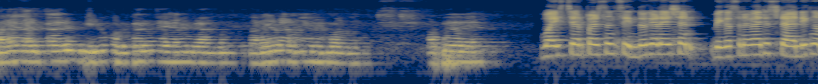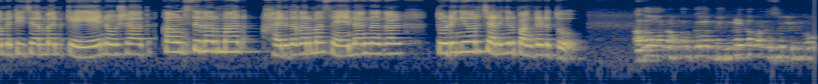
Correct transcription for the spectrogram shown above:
പല കടക്കാരും പിരിവ് കൊടുക്കാനും തയ്യാറില്ലായിരുന്നു കടകൾ അടഞ്ഞു കിടക്കുവായിരുന്നു അപ്പൊ വൈസ് ചെയർപേഴ്സൺ സിന്ധു ഗണേശൻ വികസനകാര്യ standing committee chairman K A Naushad കൗൺസിലർമാർ ഹരിതകർമ്മ സേനാംഗങ്ങൾ തുടങ്ങിയവർ ചടങ്ങിൽ പങ്കെടുത്തു. അത് നമുക്ക് നിങ്ങളുടെ മനസ്സിൽ നിന്നോ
